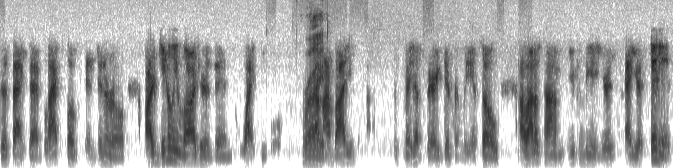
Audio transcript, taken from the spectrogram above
the fact that black folks in general are generally larger than white people. Right. Our, our bodies is made up very differently, and so a lot of times you can be at your at your thinnest,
